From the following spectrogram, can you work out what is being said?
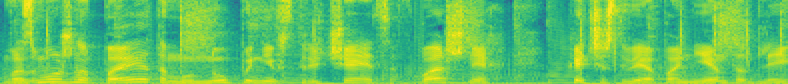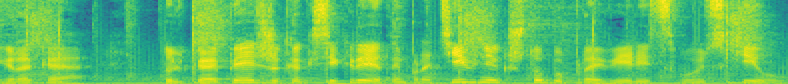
Возможно, поэтому Нупа не встречается в башнях в качестве оппонента для игрока, только опять же как секретный противник, чтобы проверить свой скилл.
